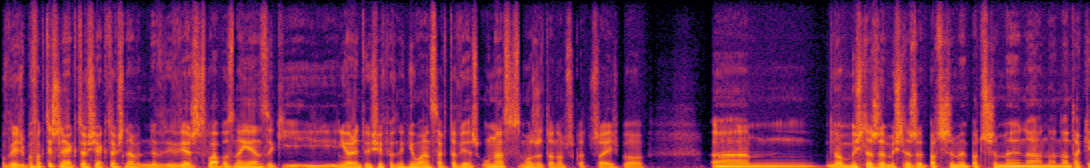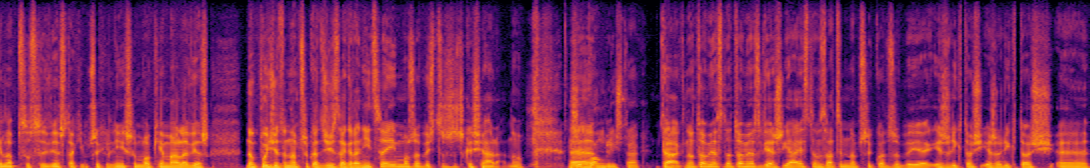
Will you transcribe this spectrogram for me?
powiedzieć. Bo faktycznie, jak ktoś, jak ktoś na, wiesz, słabo zna język i, i nie orientuje się w pewnych niuansach, to wiesz, u nas może to na przykład przejść, bo em, no myślę, że myślę, że patrzymy, patrzymy na, na, na takie lapsusy, wiesz, takim przychylniejszym okiem, ale wiesz, no pójdzie to na przykład gdzieś za granicę i może być troszeczkę siara, no. Że E, ponglisz, tak? tak, natomiast, natomiast wiesz, ja jestem za tym na przykład, żeby je- jeżeli ktoś, jeżeli ktoś e,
